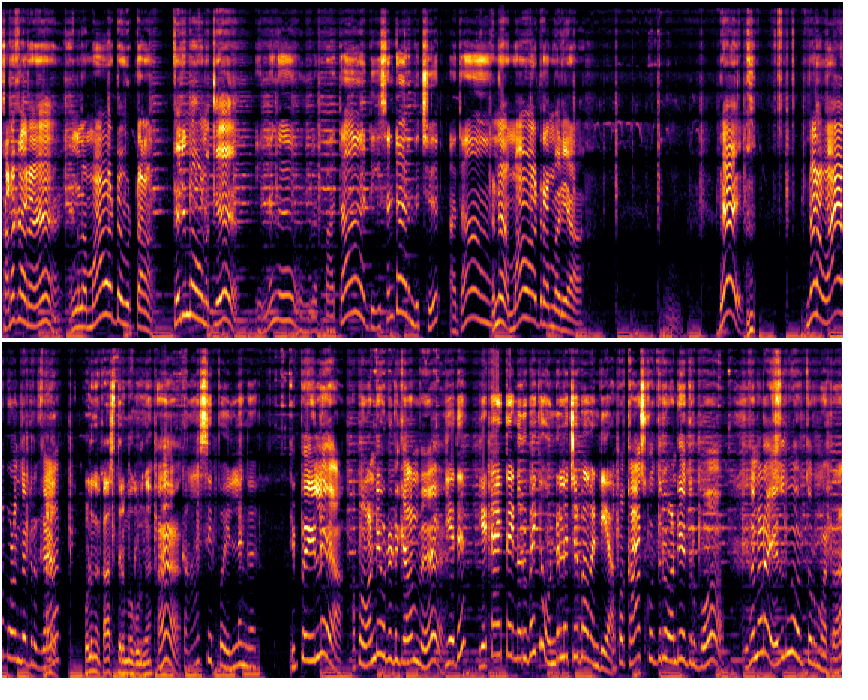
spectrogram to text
கடைக்காரன் எங்களை மாவட்டம் விட்டான். தெரியுமா உனக்கு? இல்லைங்க உங்களை பார்த்தா டீசெண்டாக இருந்துச்சு. அதான் என்ன மாவாட்டுற மாதிரியா? டேய் என்னடா வாயை பொழந்துட்டு இருக்க? ஒழுங்கா காசு திரும்ப கொடுங்க. ஆ. காசு இப்போ இல்லைங்க. இப்போ இல்லையா? அப்போ வண்டி விட்டுட்டு கிளம்பு. எது? எட்டாயிரத்தி ஐநூறு ரூபாய்க்கு ஒன்றரை லட்ச ரூபாய் வண்டியா? அப்போ காசு கொடுத்துட்டு வண்டி எடுத்துட்டு இதனடா எதுவுமே ஒருத்தர மாட்டா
